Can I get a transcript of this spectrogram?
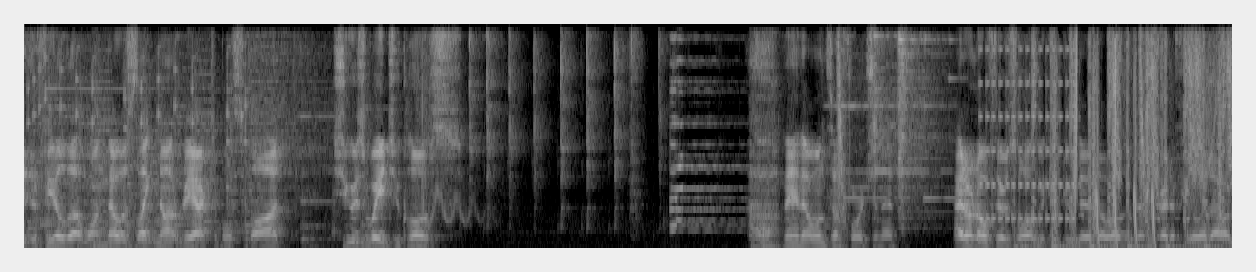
needed to feel that one. That was like not reactable spot. She was way too close. Oh man, that one's unfortunate. I don't know if there's a lot we can do there though other than try to feel it out.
